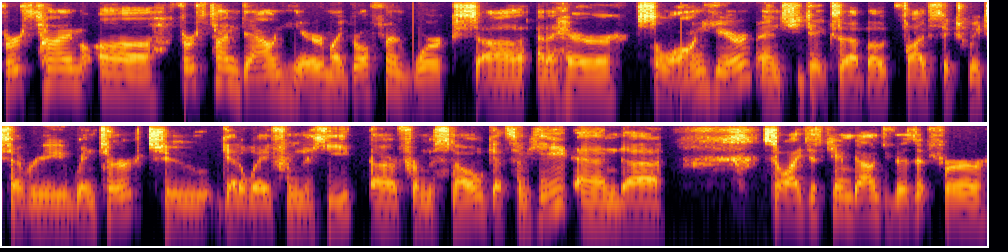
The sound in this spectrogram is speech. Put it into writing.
first time. Uh, first time down here. My girlfriend works uh, at a hair salon here, and she takes about five, six weeks every winter to get away from the heat, or from the snow, get some heat. And uh, so I just came down to visit for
